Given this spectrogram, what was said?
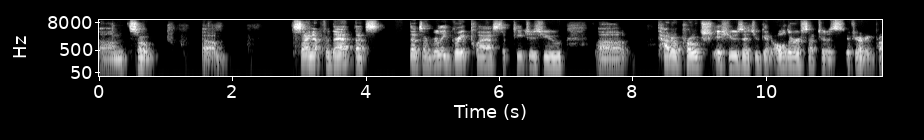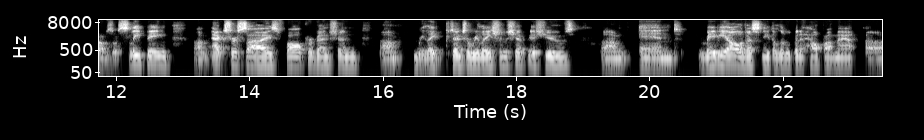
Um, so um, sign up for that. That's that's a really great class that teaches you uh, how to approach issues as you get older, such as if you're having problems with sleeping, um, exercise, fall prevention, um, relate potential relationship issues, um, and maybe all of us need a little bit of help on that uh,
